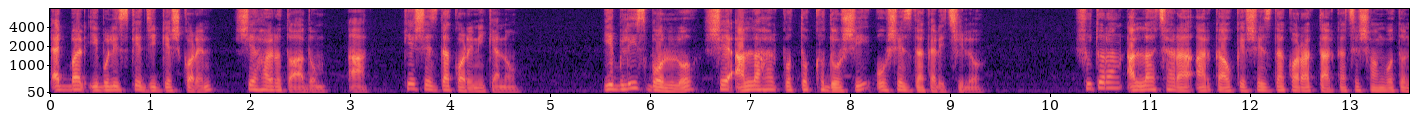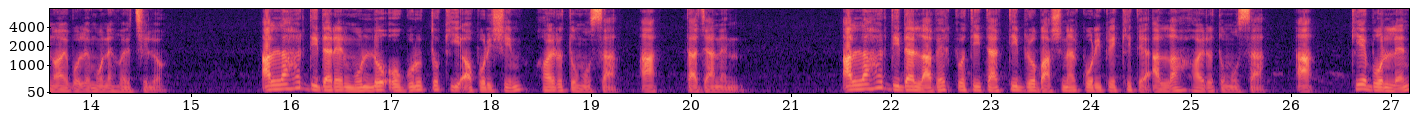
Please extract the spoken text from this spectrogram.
একবার ইবলিসকে জিজ্ঞেস করেন, সে হয়রত আদম আ কে সেজদা করেনি কেন? ইবলিস বলল, সে আল্লাহর প্রত্যক্ষদর্শী ও সেজদাকারী ছিল। সুতরাং আল্লাহ ছাড়া আর কাউকে সেজদা করার তার কাছে সঙ্গত নয় বলে মনে হয়েছিল। আল্লাহর দিদারের মূল্য ও গুরুত্ব কি অপরিসীম, হয়রত মুসা আ তা জানেন। আল্লাহর দিদার লাভের প্রতি তার তীব্র বাসনার পরিপ্রেক্ষিতে আল্লাহ হয়রত মুসা। আ, কে বললেন?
